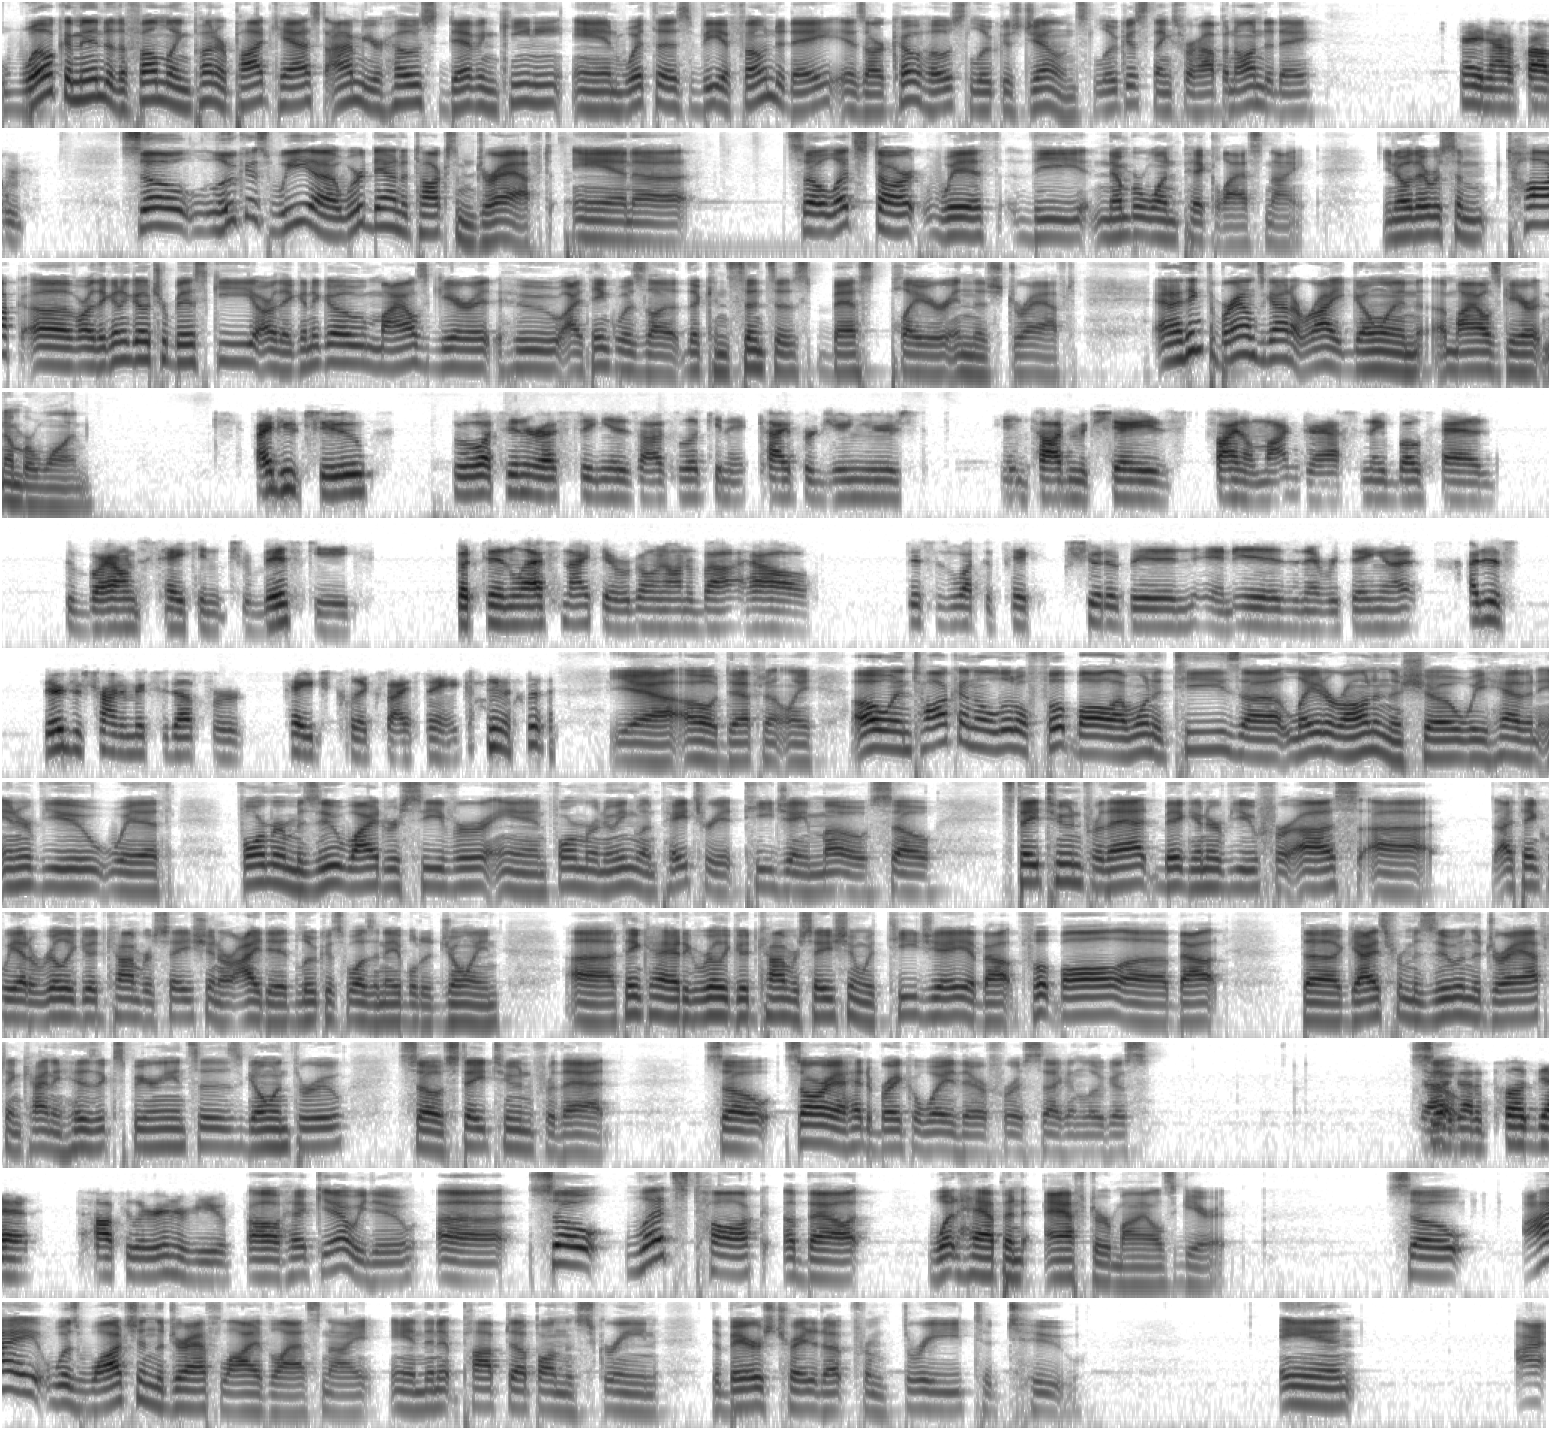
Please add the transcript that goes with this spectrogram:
Welcome into the Fumbling Punter Podcast. I'm your host, Devin Keeney, and with us via phone today is our co host, Lucas Jones. Lucas, thanks for hopping on today. Hey, not a problem. So, Lucas, we uh, we're down to talk some draft, and uh, so let's start with the number one pick last night. You know, there was some talk of are they going to go Trubisky? Are they going to go Myles Garrett, who I think was uh, the consensus best player in this draft? And I think the Browns got it right going uh, Myles Garrett number one. I do too. But what's interesting is I was looking at Kiper Jr.'s and Todd McShay's final mock drafts, and they both had the Browns taking Trubisky. But then last night they were going on about how this is what the pick should have been and is and everything. And I, I just, they're just trying to mix it up for page clicks, I think. Yeah, oh, definitely. Oh, and talking a little football, I want to tease uh, later on in the show, we have an interview with former Mizzou wide receiver and former New England Patriot TJ Moe. So stay tuned for that. Big interview for us. Uh, I think we had a really good conversation, or I did. Lucas wasn't able to join. Uh, I think I had a really good conversation with TJ about football, uh, about the guys from Mizzou in the draft, and kind of his experiences going through. So stay tuned for that. So sorry I had to break away there for a second, Lucas. So I got to plug that popular interview. Oh heck yeah, we do. Uh, so let's talk about what happened after Myles Garrett. So I was watching the draft live last night, and then it popped up on the screen. The Bears traded up from three to two, and I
